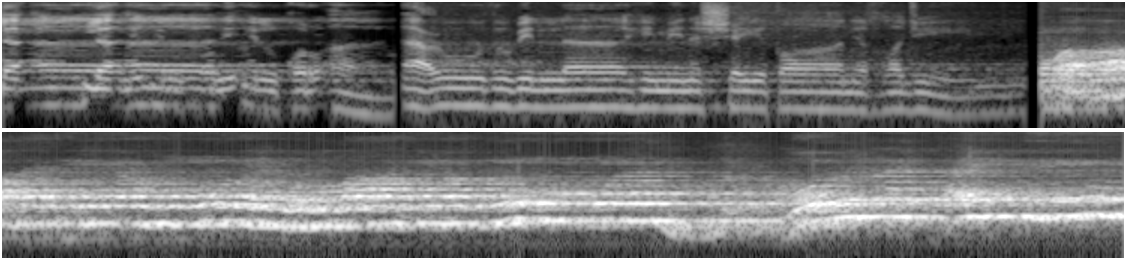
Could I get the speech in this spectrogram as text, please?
لآن القرآن. أ ع و ذ ب ا ل ل ه من ا ل ش ي ط ا ن ا ل ر ج ي م وقالت اليهود يد الله مغلولة غلت أيديهم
